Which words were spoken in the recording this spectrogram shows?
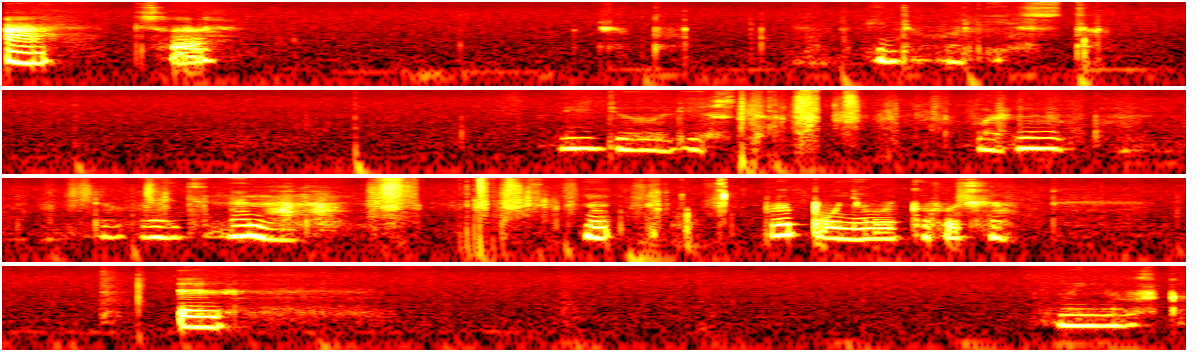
А, це відеоліст. Відеоліст. Можна давайте не надо. Ну, ви поняли, короче. Е. Менюшка.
